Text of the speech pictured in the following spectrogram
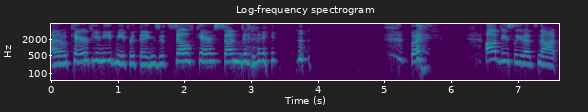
I don't care if you need me for things. It's self-care sunday. But obviously that's not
